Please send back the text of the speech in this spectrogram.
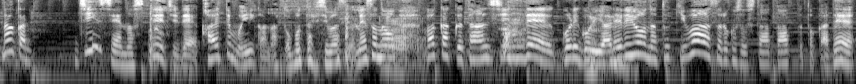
なんか人生のステージで変えてもいいかなと思ったりしますよね。その若く単身でゴリゴリやれるような時はそれこそスタートアップとかで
